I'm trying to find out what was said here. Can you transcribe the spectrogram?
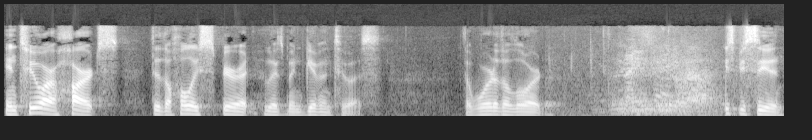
into our hearts through the Holy Spirit who has been given to us. The word of the Lord. Please be seated.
